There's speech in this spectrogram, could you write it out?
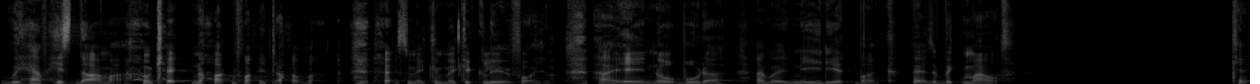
we have his Dharma, okay, not my Dharma. Let's make, make it clear for you. I ain't no Buddha. I'm an idiot monk. Has a big mouth. Okay?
